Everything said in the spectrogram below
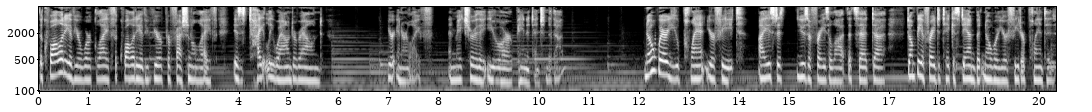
The quality of your work life, the quality of your professional life is tightly wound around your inner life and make sure that you are paying attention to that. Know where you plant your feet. I used to use a phrase a lot that said, uh, don't be afraid to take a stand, but know where your feet are planted.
